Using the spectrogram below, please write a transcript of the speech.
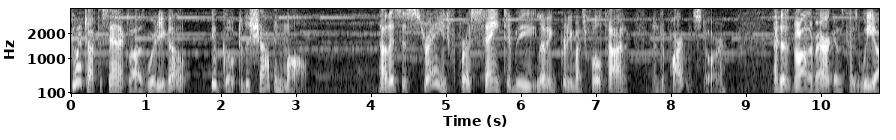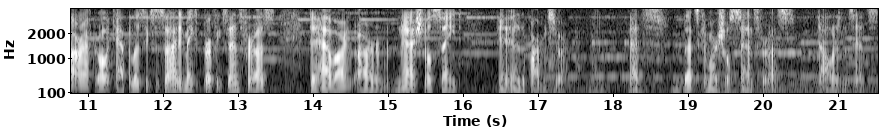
You want to talk to Santa Claus, where do you go? You go to the shopping mall. Now, this is strange for a saint to be living pretty much full time in a department store. It doesn't bother Americans because we are, after all, a capitalistic society. It makes perfect sense for us to have our, our national saint in, in a department store. That's, that's commercial sense for us, dollars and cents.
